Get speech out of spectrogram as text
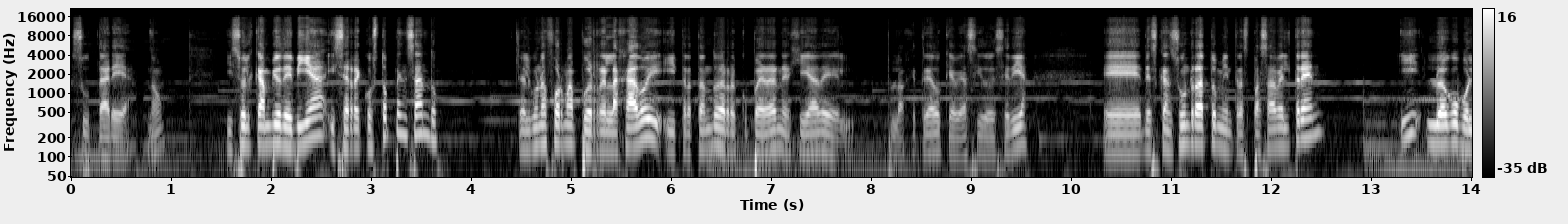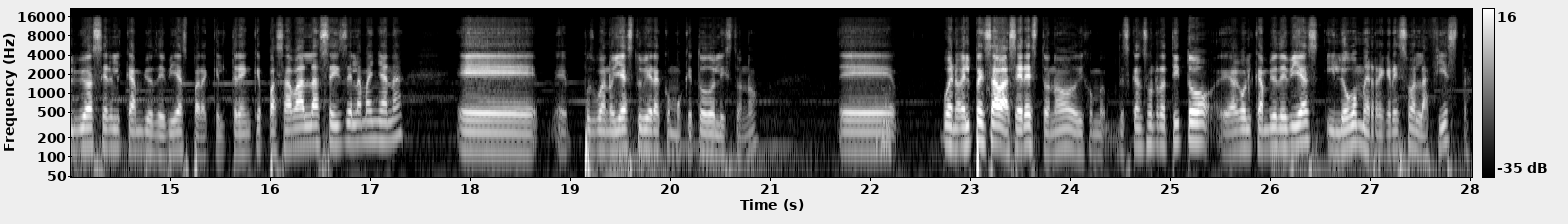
su tarea, ¿no? Hizo el cambio de vía y se recostó pensando, de alguna forma pues relajado y, tratando de recuperar energía del lo ajetreado que había sido ese día. Eh, descansó un rato mientras pasaba el tren y luego volvió a hacer el cambio de vías para que el tren que pasaba a las 6 de la mañana eh, eh, pues bueno, ya estuviera como que todo listo, ¿no? Eh, bueno, él pensaba hacer esto, ¿no? Dijo, descanso un ratito, hago el cambio de vías y luego me regreso a la fiesta,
